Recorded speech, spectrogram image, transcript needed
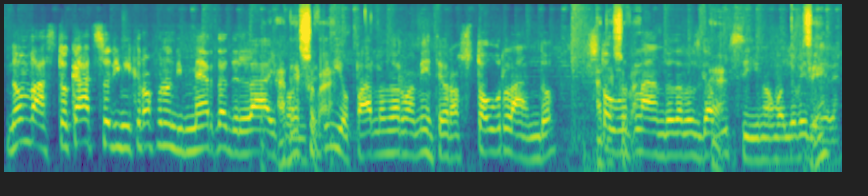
Non va sto cazzo di microfono di merda dell'iPhone. Adesso perché va. io parlo normalmente, ora sto urlando. Sto Adesso va. urlando dallo sgabuzzino, voglio Sì. vedere.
